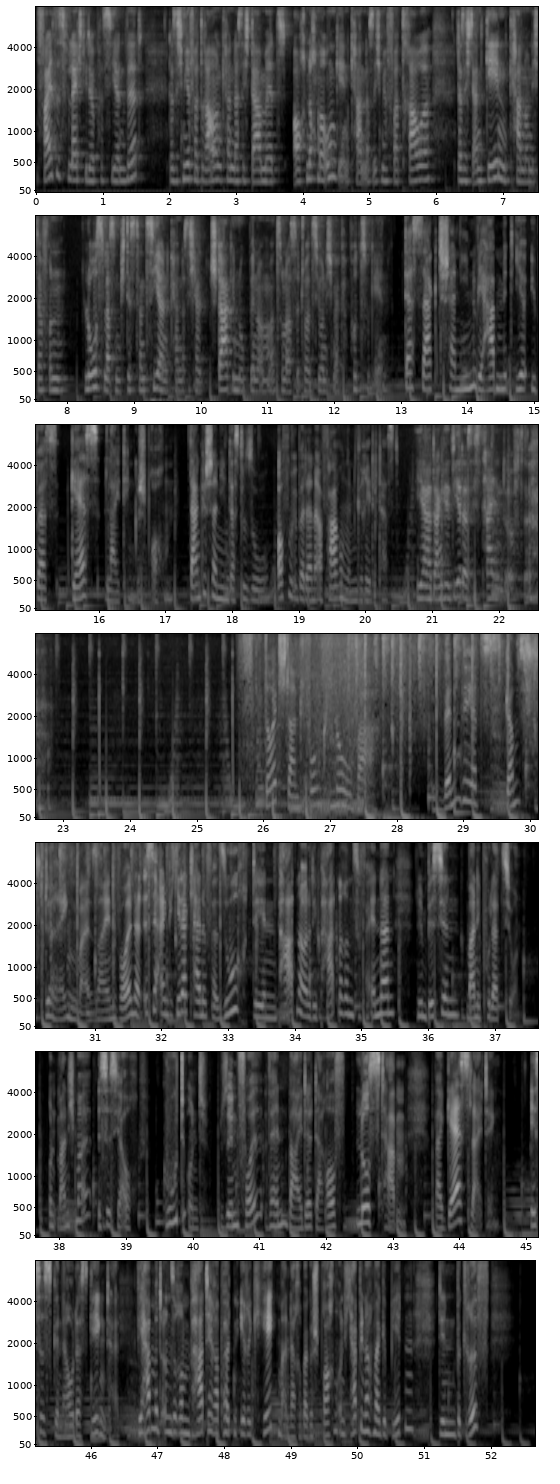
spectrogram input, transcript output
falls es vielleicht wieder passieren wird, dass ich mir vertrauen kann, dass ich damit auch nochmal umgehen kann, dass ich mir vertraue, dass ich dann gehen kann und nicht davon loslassen, mich distanzieren kann, dass ich halt stark genug bin, um an so einer Situation nicht mehr kaputt zu gehen. Das sagt Janine. Wir haben mit ihr übers Gaslighting gesprochen. Danke, Janine, dass du so offen über deine Erfahrungen geredet hast. Ja, danke dir, dass ich es teilen durfte. Deutschlandfunk Nova. Wenn wir jetzt ganz streng mal sein wollen, dann ist ja eigentlich jeder kleine Versuch, den Partner oder die Partnerin zu verändern, ein bisschen Manipulation. Und manchmal ist es ja auch gut und sinnvoll, wenn beide darauf Lust haben. Bei Gaslighting ist es genau das Gegenteil. Wir haben mit unserem Paartherapeuten Erik Hegmann darüber gesprochen und ich habe ihn nochmal gebeten, den Begriff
